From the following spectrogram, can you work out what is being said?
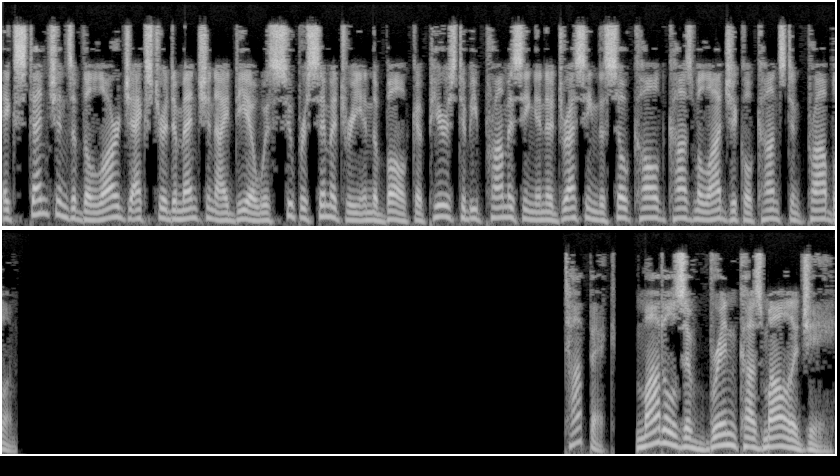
Extensions of the large extra dimension idea with supersymmetry in the bulk appears to be promising in addressing the so-called cosmological constant problem. Topic: Models of Brane cosmology.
